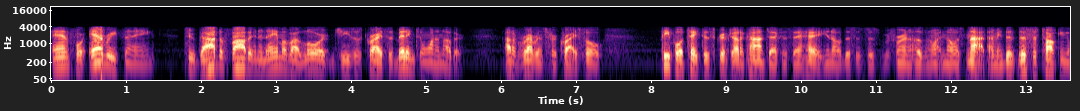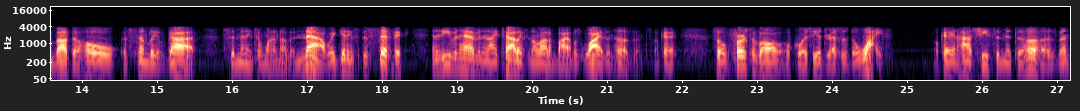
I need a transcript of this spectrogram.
and for everything to God the Father in the name of our Lord Jesus Christ, submitting to one another out of reverence for Christ. So people take this scripture out of context and say, hey, you know, this is just referring to husband and wife. No, it's not. I mean, th- this is talking about the whole assembly of God submitting to one another. Now, we're getting specific, and it even have it in italics in a lot of Bibles, wives and husbands, okay? So, first of all, of course, he addresses the wife, okay, and how she submits to her husband,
